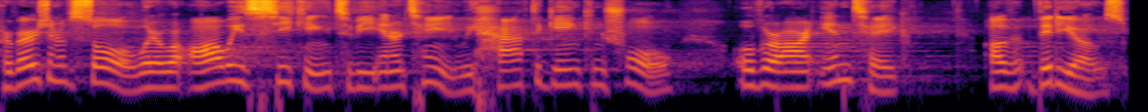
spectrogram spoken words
perversion of soul, where we're always seeking to be entertained, we have to gain control over our intake of videos,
